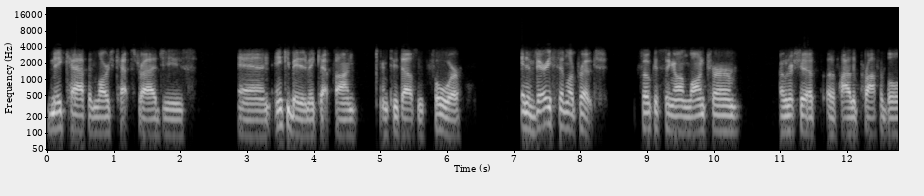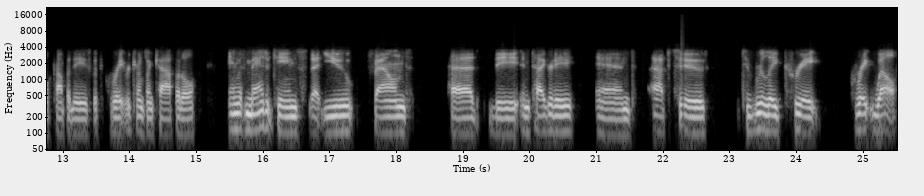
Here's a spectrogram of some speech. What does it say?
mid cap and large cap strategies and incubated a mid cap fund in 2004 in a very similar approach, focusing on long term ownership of highly profitable companies with great returns on capital and with management teams that you found had the integrity and aptitude to really create great wealth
